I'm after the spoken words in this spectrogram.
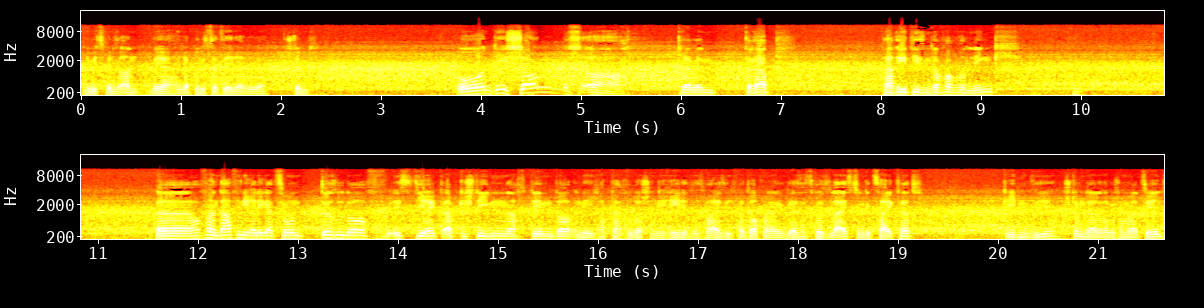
Nehme ich das an? Ja, ich habe noch nichts erzählt darüber. Stimmt. Und die Chance. Oh, Kevin Trapp pariert diesen Koffer von Link. Äh, Hoffmann darf in die Relegation. Düsseldorf ist direkt abgestiegen, nachdem dort. Ne, ich habe darüber schon geredet, das weiß ich, weil Dortmund eine desaströse Leistung gezeigt hat. Gegen sie. Stimmt, ja, das habe ich schon mal erzählt.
